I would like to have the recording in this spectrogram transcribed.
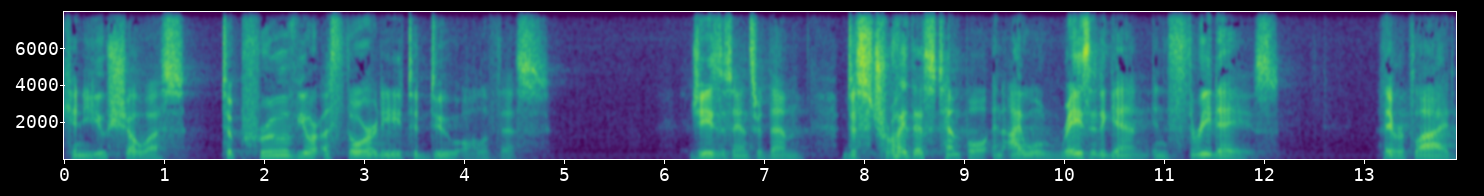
can you show us to prove your authority to do all of this? Jesus answered them, Destroy this temple, and I will raise it again in three days. They replied,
